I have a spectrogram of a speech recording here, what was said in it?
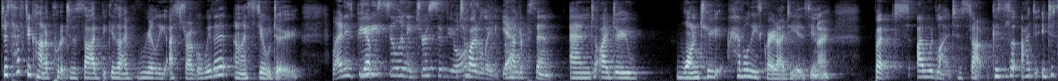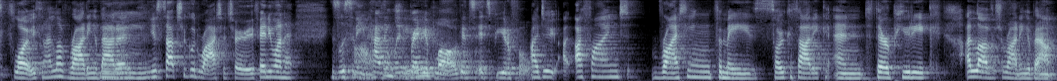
just have to kind of put it to the side because I really I struggle with it and I still do. And is beauty still an interest of yours? Totally, Yeah. 100%. And I do want to have all these great ideas, you know. But I would like to start because it just flows and I love writing about it. Mm, You're such a good writer too. If anyone is listening and Oh, hasn't read you. your blog, it's it's beautiful. I do. I find writing for me is so cathartic and therapeutic. I loved writing about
